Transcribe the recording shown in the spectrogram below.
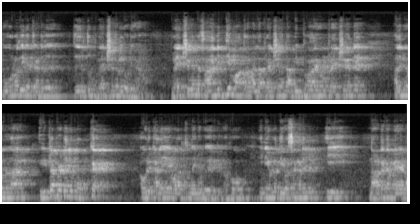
പൂർണതയിലെത്തേണ്ടത് തീർത്തും പ്രേക്ഷകരിലൂടെയാണ്. പ്രേക്ഷകന്റെ സാന്നിധ്യം മാത്രമല്ല പ്രേക്ഷകന്റെ അഭിപ്രായവും പ്രേക്ഷകന്റെ അതിനുള്ള ഇടപെടലും ഒക്കെ ഒരു കലയെ വളർത്തുന്നതിന് ഉപകരിക്കുന്നു. അപ്പോൾ ഇനിയുള്ള ദിവസങ്ങളിൽ ഈ നാടകമേള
